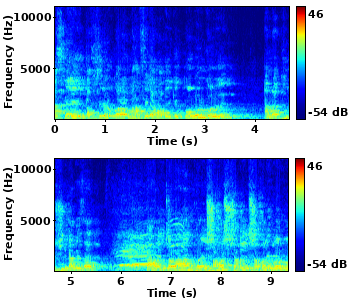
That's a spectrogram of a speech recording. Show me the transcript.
আজকের এই তাফসিরুল করার মাহফিল আমাদেরকে কবুল করলেন। আমরা খুশি না বেজার? তাহলে জবান করে সমস্যরে সকলে বলব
